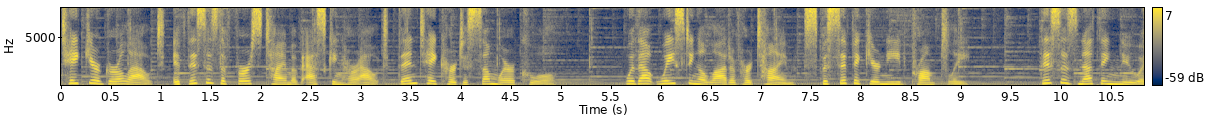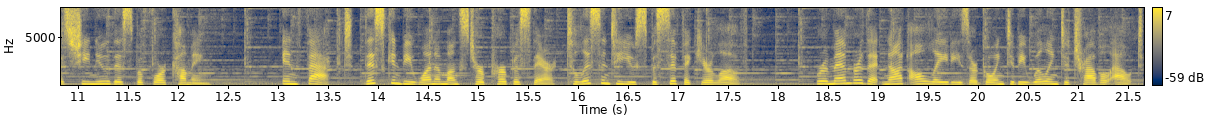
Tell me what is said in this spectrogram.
Take your girl out, if this is the first time of asking her out, then take her to somewhere cool. Without wasting a lot of her time, specific your need promptly. This is nothing new as she knew this before coming. In fact, this can be one amongst her purpose there, to listen to you specific your love. Remember that not all ladies are going to be willing to travel out,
